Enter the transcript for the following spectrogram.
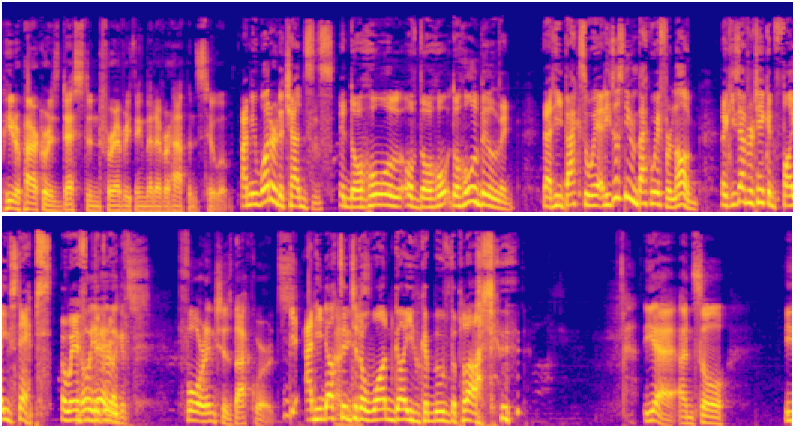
Peter Parker is destined for everything that ever happens to him. I mean, what are the chances in the whole of the whole the whole building that he backs away and he doesn't even back away for long? Like he's after taking five steps away from Oh the group, like it's four inches backwards. and he knocks and he into the one guy who can move the plot. Yeah, and so he,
